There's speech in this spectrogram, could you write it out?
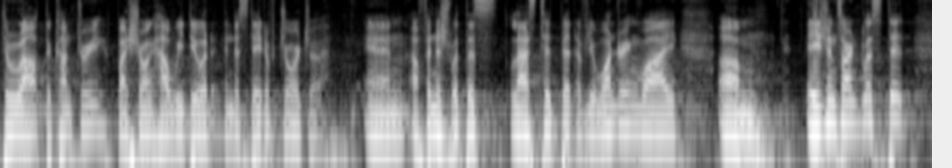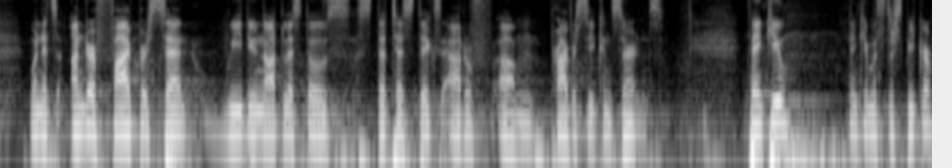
throughout the country by showing how we do it in the state of Georgia. And I'll finish with this last tidbit. If you're wondering why um, Asians aren't listed, when it's under 5%, we do not list those statistics out of um, privacy concerns. Thank you. Thank you, Mr. Speaker.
